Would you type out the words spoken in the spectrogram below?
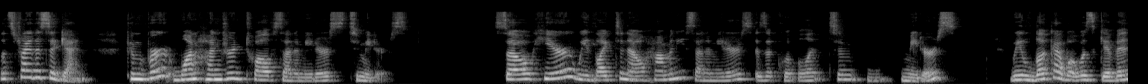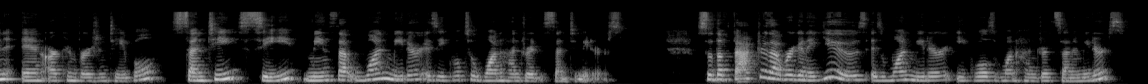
Let's try this again. Convert 112 centimeters to meters. So here we'd like to know how many centimeters is equivalent to meters. We look at what was given in our conversion table. Centi, C, means that one meter is equal to 100 centimeters. So the factor that we're going to use is one meter equals 100 centimeters.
